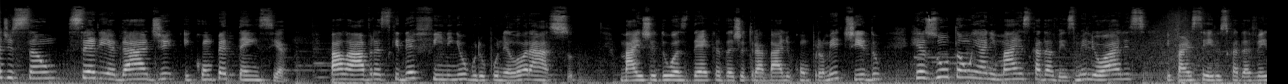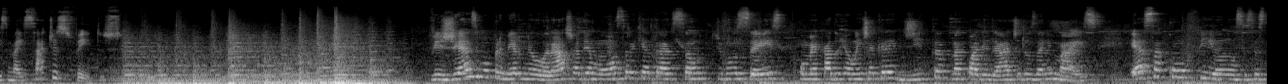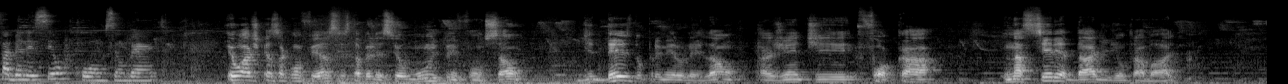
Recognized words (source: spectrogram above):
tradição, seriedade e competência, palavras que definem o Grupo Neloraço. Mais de duas décadas de trabalho comprometido resultam em animais cada vez melhores e parceiros cada vez mais satisfeitos. 21º Nelorá já demonstra que a tradição de vocês, o mercado realmente acredita na qualidade dos animais. Essa confiança se estabeleceu como, seu Humberto? Eu acho que essa confiança se estabeleceu muito em função de, desde o primeiro leilão, a gente focar na seriedade de um trabalho.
